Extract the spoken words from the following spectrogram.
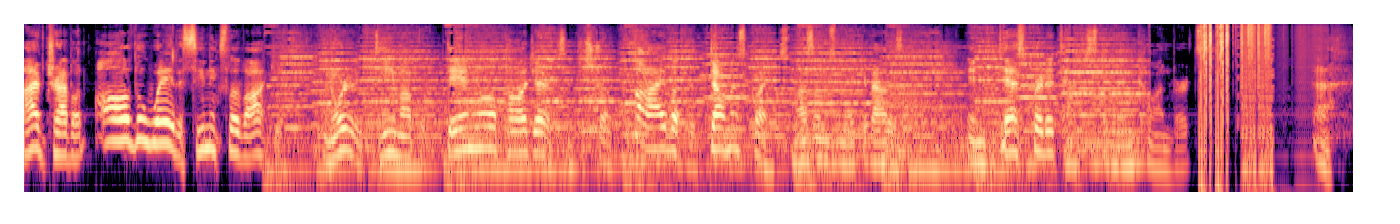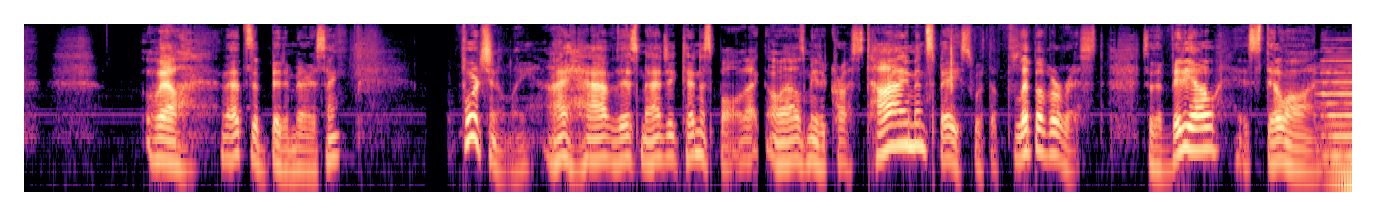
I've traveled all the way to scenic Slovakia in order to team up with Daniel Apologetics and destroy five of the dumbest claims Muslims make about Islam in desperate attempts to win converts. Uh, well, that's a bit embarrassing. Fortunately, I have this magic tennis ball that allows me to cross time and space with the flip of a wrist. So the video is still on.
